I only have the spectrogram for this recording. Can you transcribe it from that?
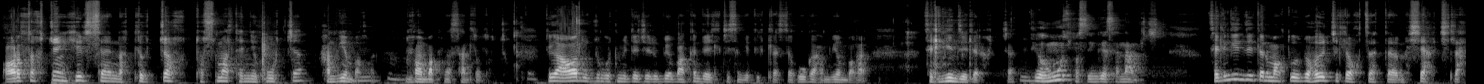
орлогочин хэр сайн нотлогдож тусмал таны хүүч хамгийн бага байна. Тухайн банкнаас санал болгож байгаа. Тэгээ аваад үзэнгүүт мэдээж хэрэг би банкнд ажиллажсэн гэдэг талаас хүүгээ хамгийн бага цалингийн зээлээр авчаа. Тэгээ хүмүүс бас ингэ санаа амарч. Цалингийн зээлээр магадгүй би 2 жилийн хугацаатай машин авчлаа.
